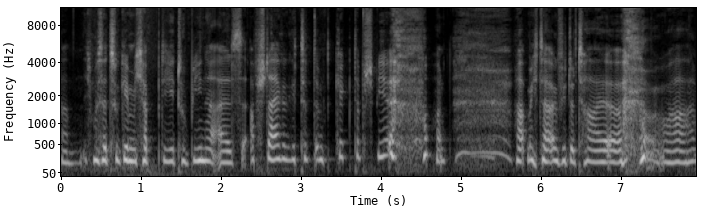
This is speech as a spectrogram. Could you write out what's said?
Ähm, ich muss ja zugeben, ich habe die Turbine als Absteiger getippt im Kicktipp-Spiel und habe mich da irgendwie total äh, wow,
